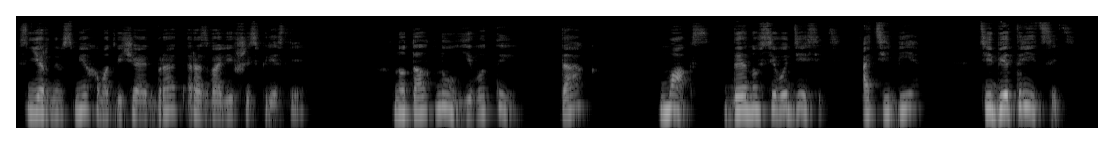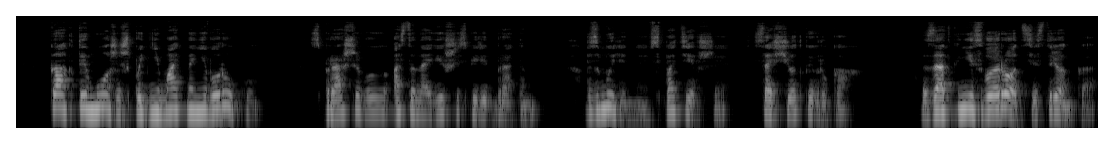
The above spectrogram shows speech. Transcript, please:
С нервным смехом отвечает брат, развалившись в кресле. Но толкнул его ты, так? Макс, Дэну всего десять, а тебе? Тебе тридцать. Как ты можешь поднимать на него руку? Спрашиваю, остановившись перед братом. Взмыленная, вспотевшая, со щеткой в руках. Заткни свой рот, сестренка.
